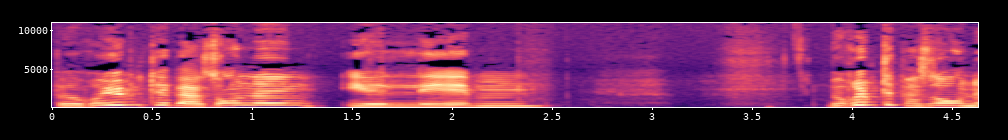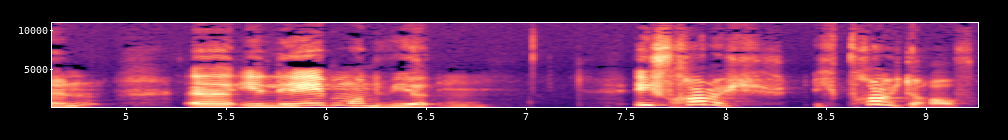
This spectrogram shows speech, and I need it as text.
Berühmte Personen, ihr Leben. Berühmte Personen, äh, ihr Leben und Wirken. Ich freue mich, ich freue mich darauf.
